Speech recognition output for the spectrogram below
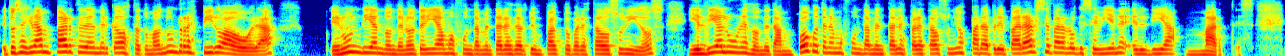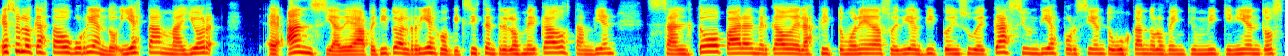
Entonces, gran parte del mercado está tomando un respiro ahora, en un día en donde no teníamos fundamentales de alto impacto para Estados Unidos y el día lunes donde tampoco tenemos fundamentales para Estados Unidos para prepararse para lo que se viene el día martes. Eso es lo que ha estado ocurriendo y esta mayor eh, ansia de apetito al riesgo que existe entre los mercados también saltó para el mercado de las criptomonedas. Hoy día el Bitcoin sube casi un 10% buscando los 21.500.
